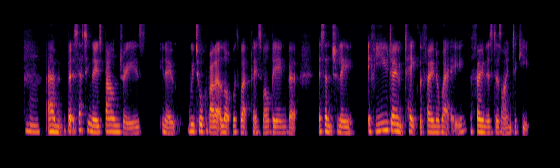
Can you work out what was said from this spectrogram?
Mm-hmm. Um, but setting those boundaries, you know, we talk about it a lot with workplace well-being, but essentially if you don't take the phone away, the phone is designed to keep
